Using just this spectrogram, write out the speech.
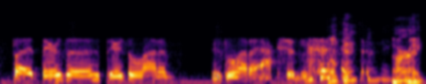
but there's a there's a lot of there's a lot of action. Okay. All right.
